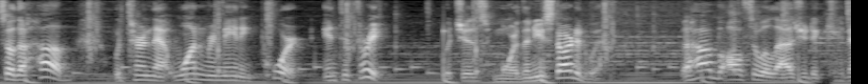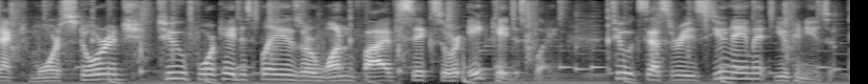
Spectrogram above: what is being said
So the hub would turn that one remaining port into three, which is more than you started with. The hub also allows you to connect more storage, two 4K displays, or one 5, 6, or 8K display. Two accessories, you name it, you can use it.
